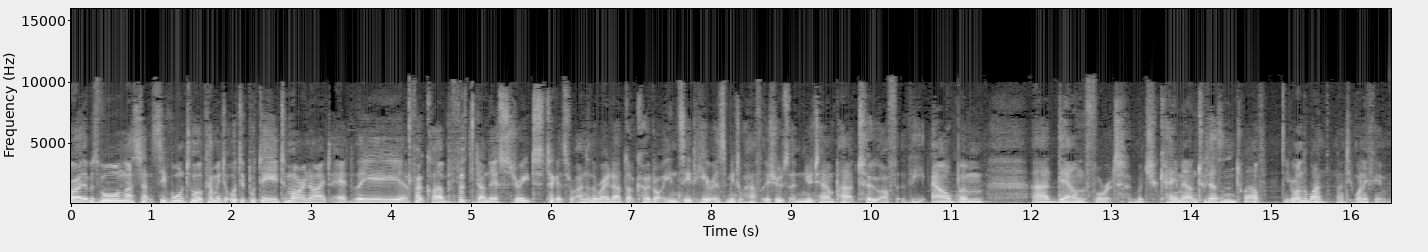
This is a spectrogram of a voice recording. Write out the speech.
All right, that was Vorn. Last chance to see Vorn tour coming to Ōtepoti tomorrow night at the Folk Club, 50 Dundas Street. Tickets are undertheradar.co.nz. Here is Mental Health Issues in Newtown Part 2 off the album uh, Down For It, which came out in 2012. You're on the one, 91 FM.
